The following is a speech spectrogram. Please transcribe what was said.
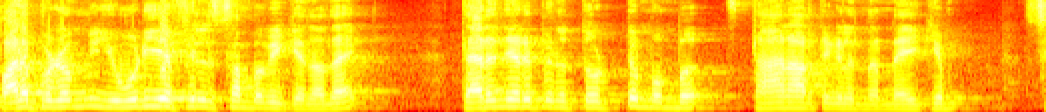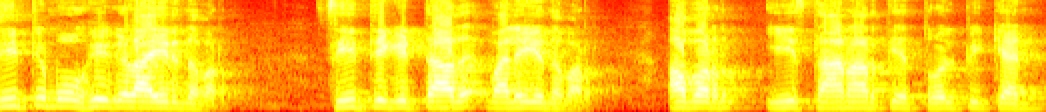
പലപ്പോഴും യു ഡി എഫിൽ സംഭവിക്കുന്നത് തെരഞ്ഞെടുപ്പിന് തൊട്ട് മുമ്പ് സ്ഥാനാർത്ഥികൾ നിർണയിക്കും. സീറ്റ് മോഹികളായിരുന്നവർ സീറ്റ് കിട്ടാതെ വലയുന്നവർ അവർ ഈ സ്ഥാനാർത്ഥിയെ തോൽപ്പിക്കാൻ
